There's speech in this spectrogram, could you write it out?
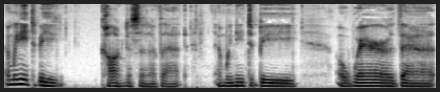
And we need to be cognizant of that. And we need to be aware that,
